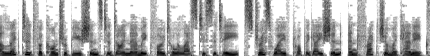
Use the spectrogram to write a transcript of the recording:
Elected for contributions to dynamic photoelasticity, stress wave propagation, and fracture mechanics.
